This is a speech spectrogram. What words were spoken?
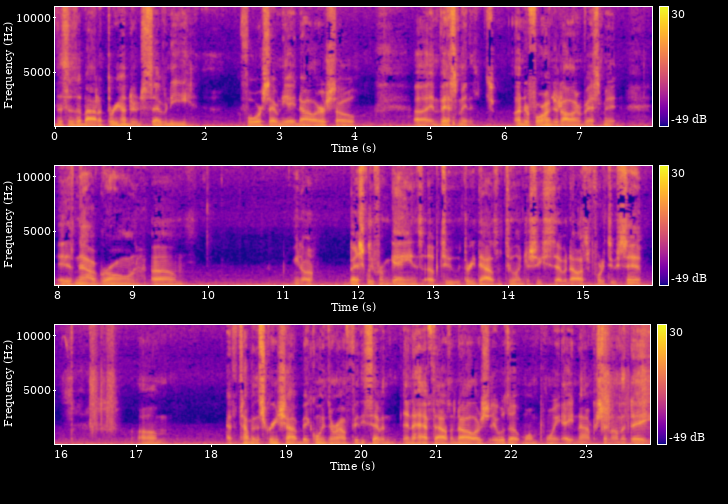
This is about a $374, $78 so uh, investment. Under $400 investment. It has now grown, um, you know, basically from gains up to $3,267.42. Um, at the time of the screenshot, Bitcoin's around fifty-seven and a half thousand dollars. It was up 1.89 percent on the day.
